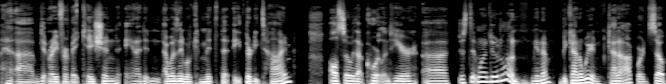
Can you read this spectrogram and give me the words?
I'm getting ready for vacation, and I didn't, I wasn't able to commit to that 8:30 time. Also, without Cortland here, uh, just didn't want to do it alone. You know, be kind of weird, kind of awkward. So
